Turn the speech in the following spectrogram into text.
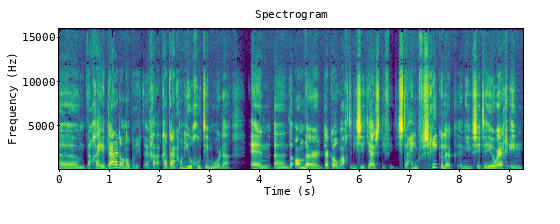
Uh, nou ga je daar dan op richten en ga, ga daar gewoon heel goed in worden. En uh, de ander, daar komen we achter, die zit juist, die vindt die styling verschrikkelijk. En die zit heel erg in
